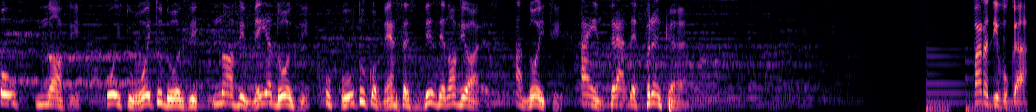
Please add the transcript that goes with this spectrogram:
ou 98812-9612. O culto começa às 19 horas. À noite, a entrada é franca. Para divulgar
